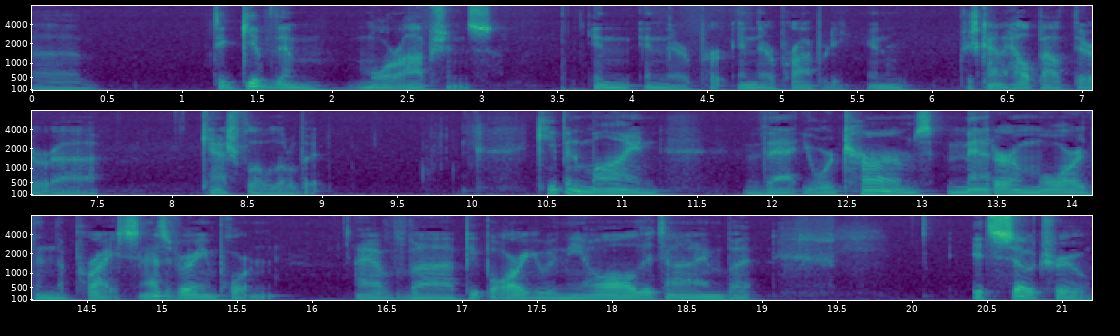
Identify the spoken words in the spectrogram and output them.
uh, to give them more options in in their per, in their property and just kind of help out their uh, cash flow a little bit. Keep in mind that your terms matter more than the price. And that's very important. I have uh, people argue with me all the time, but it's so true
